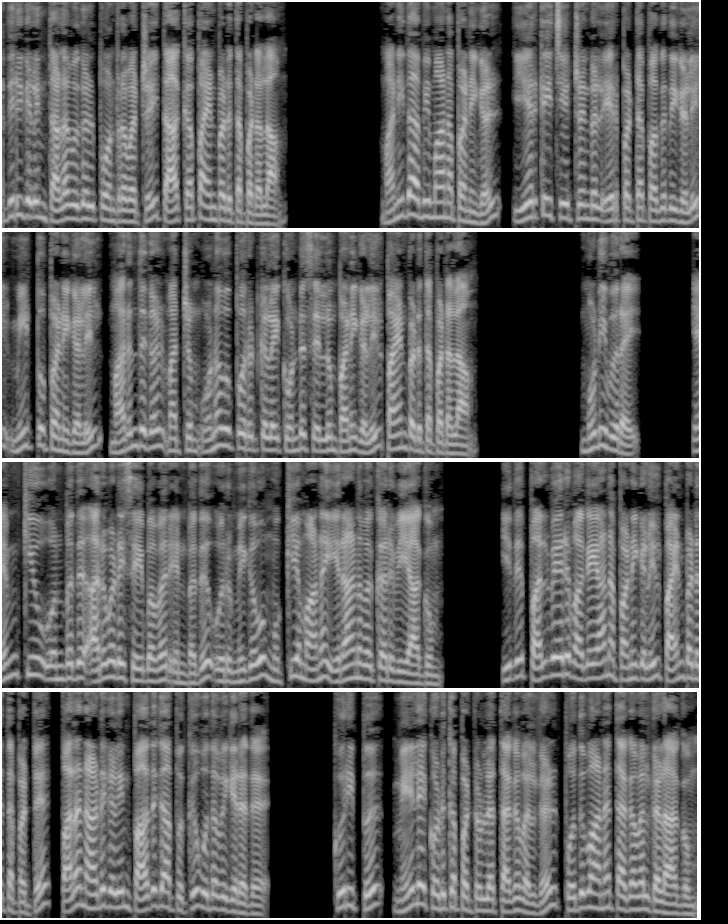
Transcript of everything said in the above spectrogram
எதிரிகளின் தளவுகள் போன்றவற்றை தாக்க பயன்படுத்தப்படலாம். மனிதாபிமான பணிகள் இயற்கை சீற்றங்கள் ஏற்பட்ட பகுதிகளில் மீட்புப் பணிகளில் மருந்துகள் மற்றும் உணவுப் பொருட்களை கொண்டு செல்லும் பணிகளில் பயன்படுத்தப்படலாம். முடிவுரை. எம்கியூ ஒன்பது அறுவடை செய்பவர் என்பது ஒரு மிகவும் முக்கியமான இராணுவ கருவியாகும். இது பல்வேறு வகையான பணிகளில் பயன்படுத்தப்பட்டு பல நாடுகளின் பாதுகாப்புக்கு உதவுகிறது. குறிப்பு மேலே கொடுக்கப்பட்டுள்ள தகவல்கள் பொதுவான தகவல்களாகும்.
